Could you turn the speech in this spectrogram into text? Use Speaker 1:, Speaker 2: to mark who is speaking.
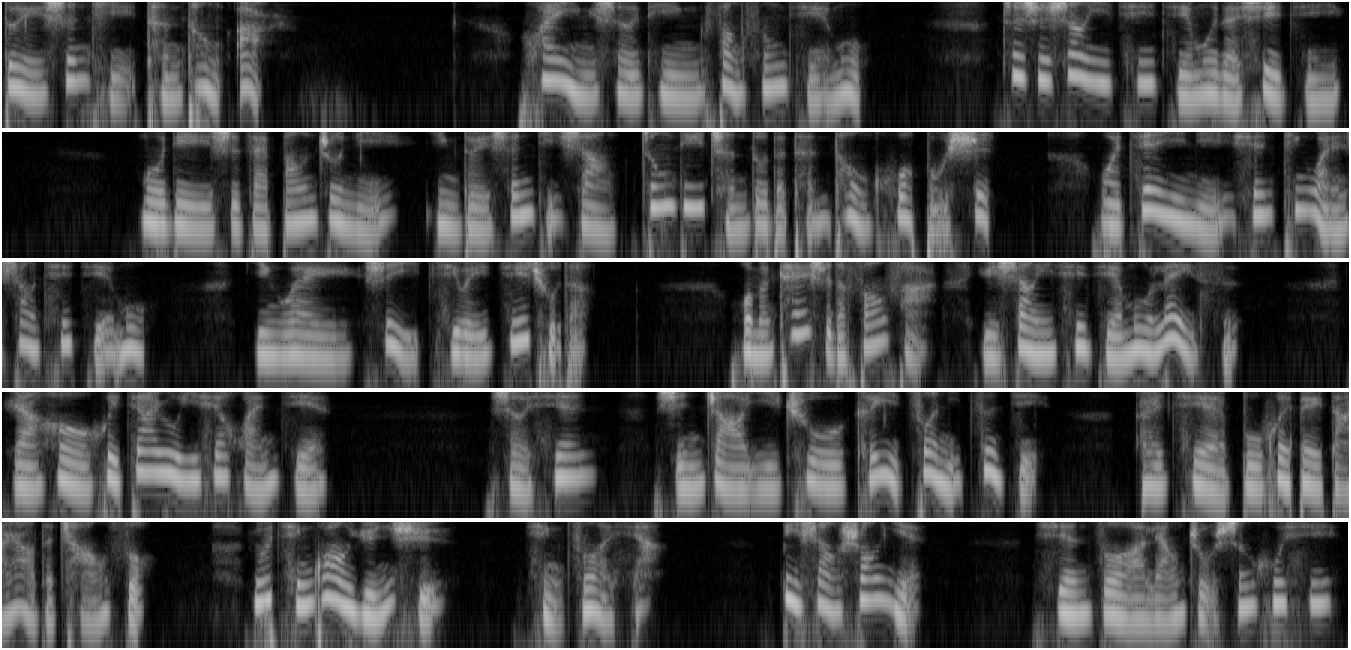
Speaker 1: 对身体疼痛二，欢迎收听放松节目。这是上一期节目的续集，目的是在帮助你应对身体上中低程度的疼痛或不适。我建议你先听完上期节目，因为是以其为基础的。我们开始的方法与上一期节目类似，然后会加入一些环节。首先，寻找一处可以做你自己，而且不会被打扰的场所。如情况允许，请坐下，闭上双眼，先做两组深呼吸。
